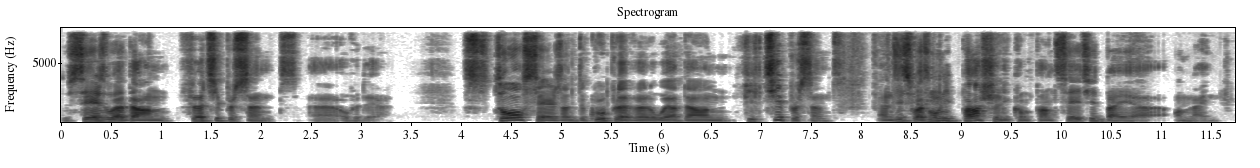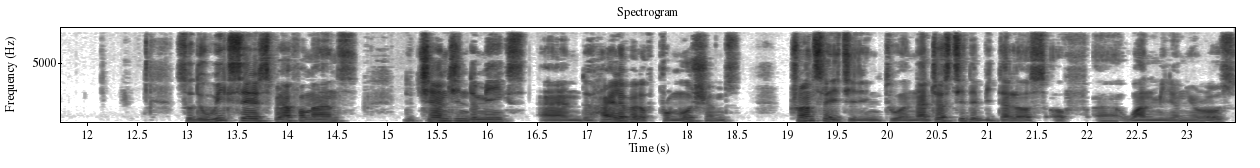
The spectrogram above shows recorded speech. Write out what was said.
The sales were down 30% uh, over there. Store sales at the group level were down 50%, and this was only partially compensated by uh, online. So the weak sales performance, the change in the mix, and the high level of promotions translated into an adjusted EBITDA loss of uh, 1 million euros.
